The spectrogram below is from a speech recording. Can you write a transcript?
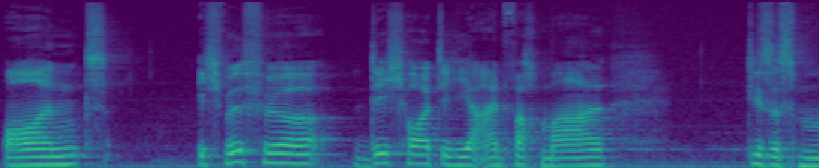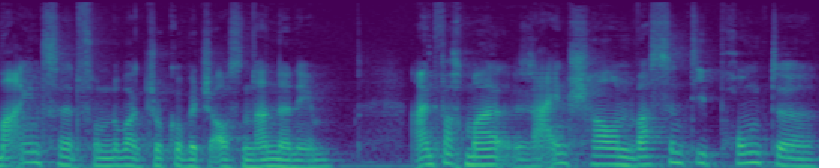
Und ich will für dich heute hier einfach mal dieses Mindset von Novak Djokovic auseinandernehmen. Einfach mal reinschauen, was sind die Punkte,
